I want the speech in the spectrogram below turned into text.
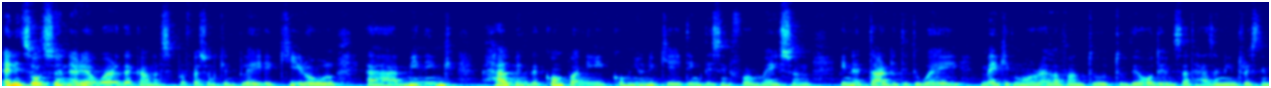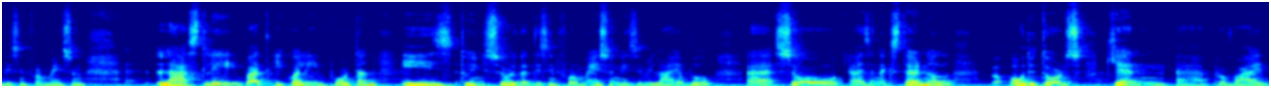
And it's also an area where the accountancy profession can play a key role, uh, meaning helping the company communicating this information in a targeted way, make it more relevant to, to the audience that has an interest in this information. Lastly, but equally important, is to ensure that this information is reliable. Uh, so, as an external auditors can uh, provide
